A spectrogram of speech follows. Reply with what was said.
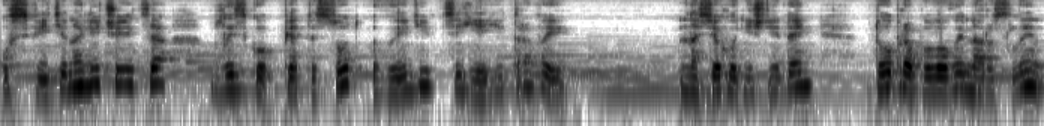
У світі налічується близько 500 видів цієї трави. На сьогоднішній день добра половина рослин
